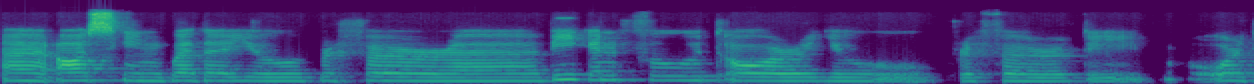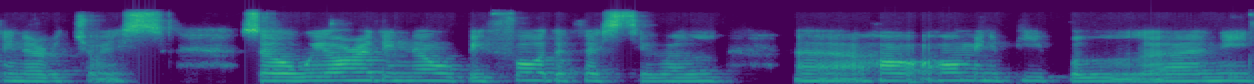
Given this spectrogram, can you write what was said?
uh, asking whether you prefer uh, vegan food or you prefer the ordinary choice. So we already know before the festival uh, how, how many people uh, need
